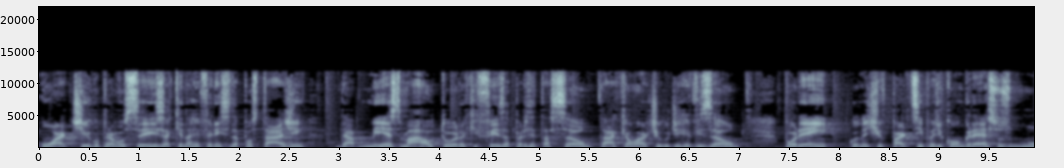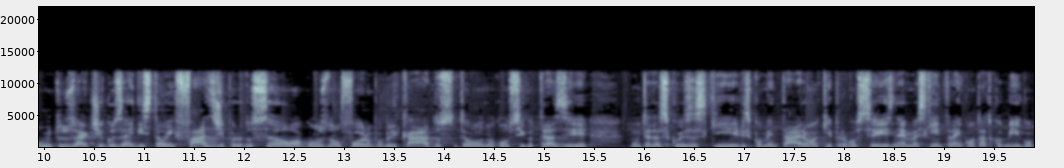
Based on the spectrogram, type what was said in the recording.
um artigo para vocês aqui na referência da postagem da mesma autora que fez a apresentação, tá? Que é um artigo de revisão. Porém, quando a gente participa de congressos, muitos artigos ainda estão em fase de produção, alguns não foram publicados, então eu não consigo trazer muitas das coisas que eles comentaram aqui para vocês, né? Mas quem entrar em contato comigo,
